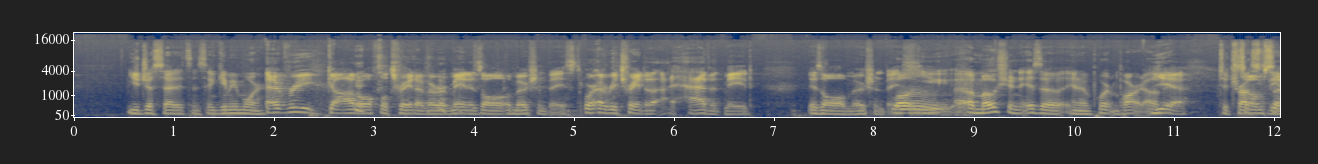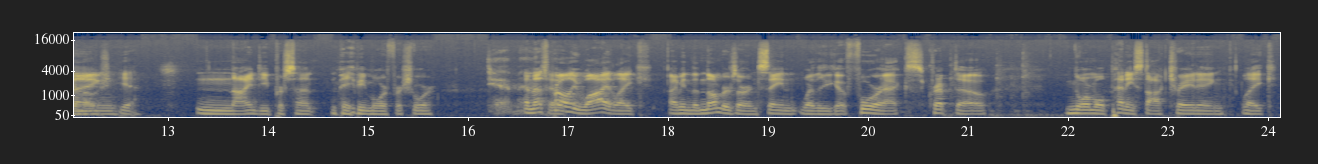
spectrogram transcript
You just said it's insane. Give me more. every god awful trade I've ever made is all emotion based, or every trade that I haven't made is all emotion based. Well, you, emotion is a, an important part of it. yeah, To trust I'm the saying- emotion. Yeah. ninety percent, maybe more for sure. Yeah, man. And that's So- probably why, like, I mean, the numbers are insane. Whether you go forex, crypto, normal penny stock trading, like,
